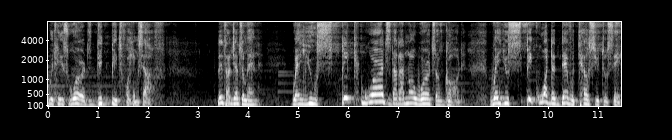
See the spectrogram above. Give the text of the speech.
with his words dig pit for himself? Ladies and gentlemen, when you speak words that are not words of God, when you speak what the devil tells you to say,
